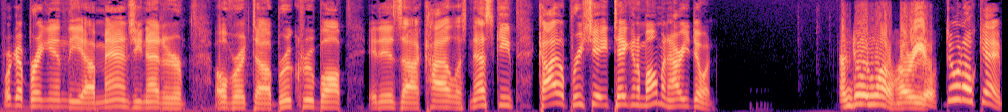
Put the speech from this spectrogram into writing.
We're going to bring in the managing editor over at Brew Crew Ball. It is Kyle Lesniewski. Kyle, appreciate you taking a moment. How are you doing? I'm doing well. How are you? Doing okay.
